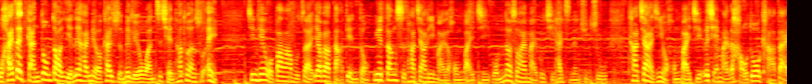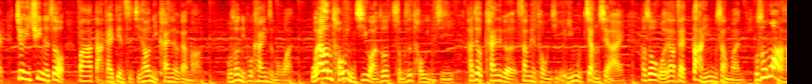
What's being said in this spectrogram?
我还在感动到眼泪还没有开始准备流完之前，他突然说：“哎、今天我爸妈不在，要不要打电动？”因为当时他家里买了红白机，我们那时候还买不起，还只能去租。他家已经有红白机，而且买了好多卡带。就一去了之后，帮他打开电视机，他说：“你开那个干嘛？”我说你不开你怎么玩？我要用投影机玩。说什么是投影机？他就开那个上面投影机，萤幕降下来。他说我要在大荧幕上玩。我说哇，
